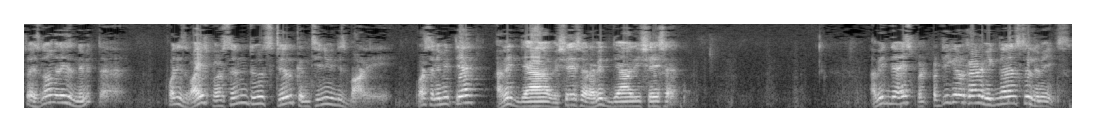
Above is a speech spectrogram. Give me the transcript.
So as long as there is nimitta, for this wise person to still continue in this body, what's the nimitta? Avidya vishesha avidya vishesha. Avidya is particular kind of ignorance still remains.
